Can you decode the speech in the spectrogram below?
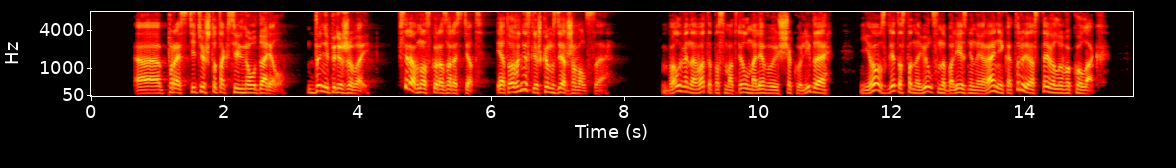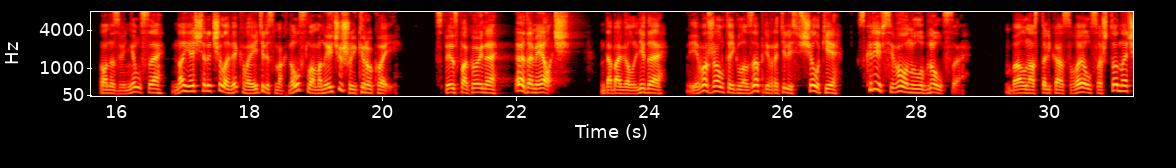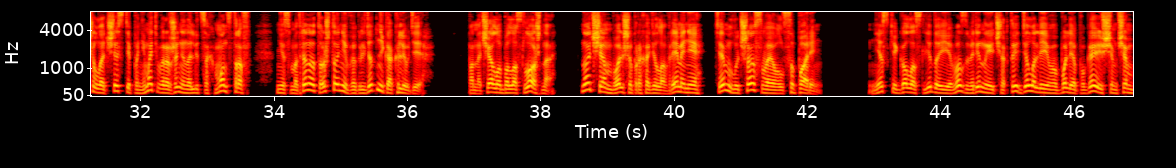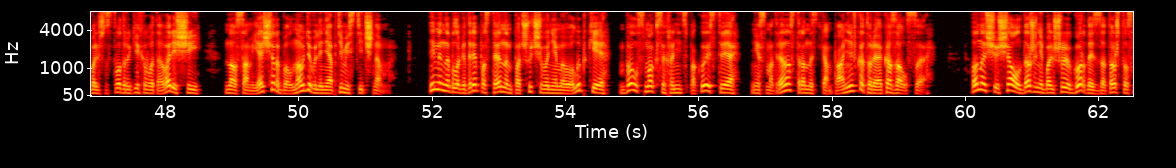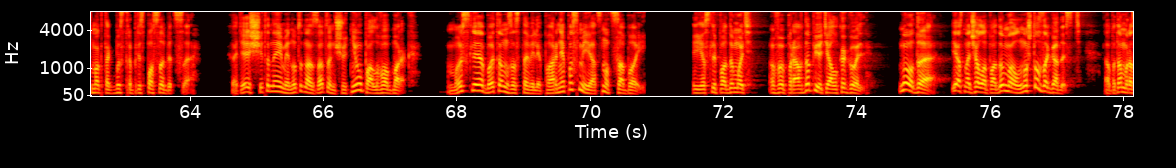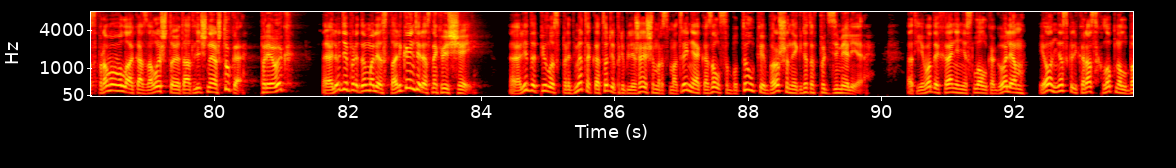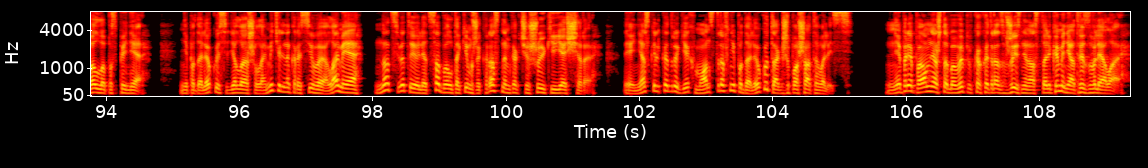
«А, простите, что так сильно ударил. Да не переживай. Всё равно скоро зарастёт. Я тоже не слишком сдерживался». Бал виновато посмотрел на левую щеку Лида. Его взгляд остановился на болезненной ране, которую оставил его кулак. Он извинился, но ящер-человек-воитель смахнул сломанные чешуйки рукой. «Спи спокойно, это мелочь», — добавил Лида. Его жёлтые глаза превратились в щёлки. Скорее всего, он улыбнулся. Бал настолько освоился, что начал отчасти понимать выражения на лицах монстров, несмотря на то, что они выглядят не как люди. Поначалу было сложно, но чем больше проходило времени, тем лучше осваивался парень. Низкий голос Лида и его звериные черты делали его более пугающим, чем большинство других его товарищей, но сам ящер был на удивление оптимистичным. Именно благодаря постоянным подшучиваниям и улыбке Белл смог сохранить спокойствие, несмотря на странность компании, в которой оказался. Он ощущал даже небольшую гордость за то, что смог так быстро приспособиться. Хотя считанные минуты назад он чуть не упал в обморок. Мысли об этом заставили парня посмеяться над собой. «Если подумать, вы правда пьете алкоголь?» «Ну да, я сначала подумал, ну что за гадость?» А потом распробовал, и оказалось, что это отличная штука. Привык? А люди придумали столько интересных вещей. Лида пила с предмета, который при ближайшем рассмотрении оказался бутылкой, брошенной где-то в подземелье. От его дыхания несло алкоголем, и он несколько раз хлопнул Белла по спине. Неподалеку сидела ошеломительно красивая ламия, но цвет ее лица был таким же красным, как чешуйки ящера. И несколько других монстров неподалеку также пошатывались. «Не припомню, чтобы выпивка хоть раз в жизни настолько меня отрезвляла».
